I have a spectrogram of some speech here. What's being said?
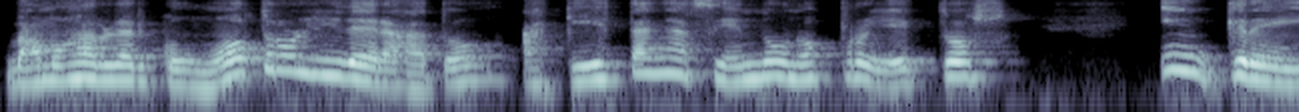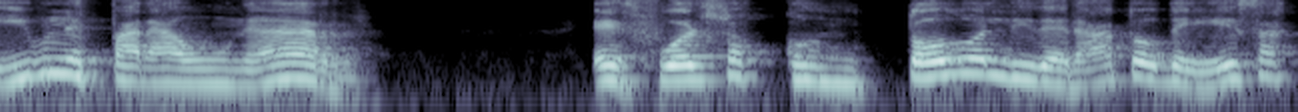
vamos a hablar con otro liderato. Aquí están haciendo unos proyectos increíbles para unar esfuerzos con todo el liderato de esas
